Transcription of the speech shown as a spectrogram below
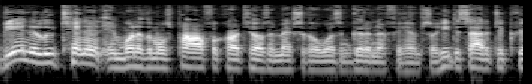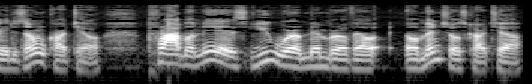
Being a lieutenant in one of the most powerful cartels in Mexico wasn't good enough for him, so he decided to create his own cartel. Problem is, you were a member of El, El Mencho's cartel,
